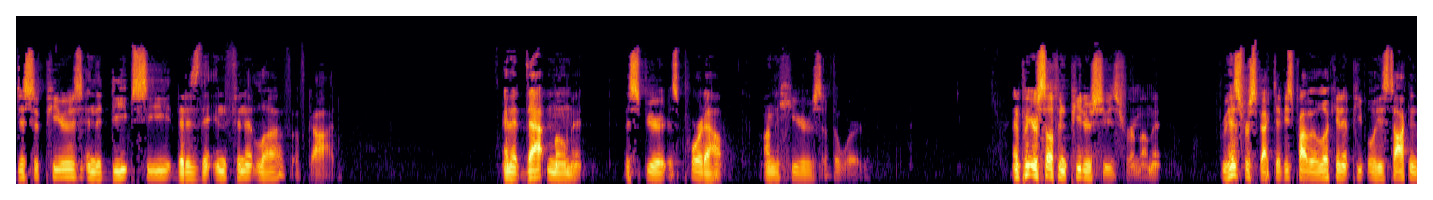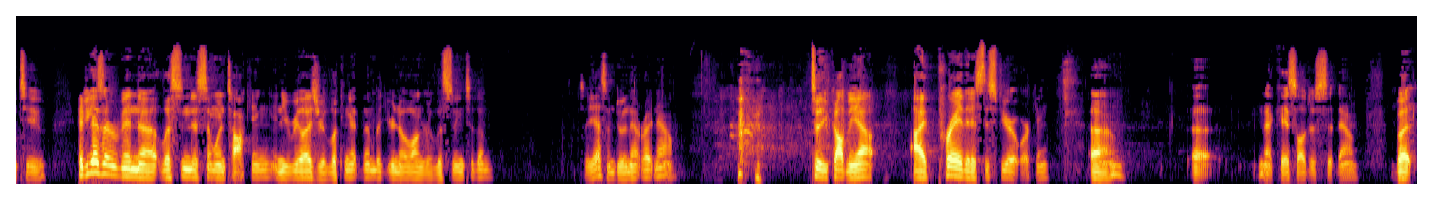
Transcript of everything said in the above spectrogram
disappears in the deep sea that is the infinite love of God. And at that moment, the Spirit is poured out on the hearers of the word. And put yourself in Peter's shoes for a moment. From his perspective, he's probably looking at people he's talking to. Have you guys ever been uh, listening to someone talking and you realize you're looking at them, but you're no longer listening to them? So, yes, I'm doing that right now. Until you called me out. I pray that it's the Spirit working. Um, uh, in that case, I'll just sit down. But,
